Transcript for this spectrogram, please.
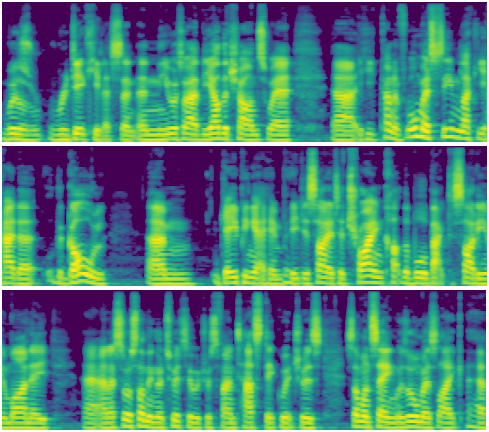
was ridiculous, and and he also had the other chance where uh, he kind of almost seemed like he had a the goal um, gaping at him, but he decided to try and cut the ball back to Sadio Mane. Uh, and I saw something on Twitter which was fantastic, which was someone saying it was almost like uh,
